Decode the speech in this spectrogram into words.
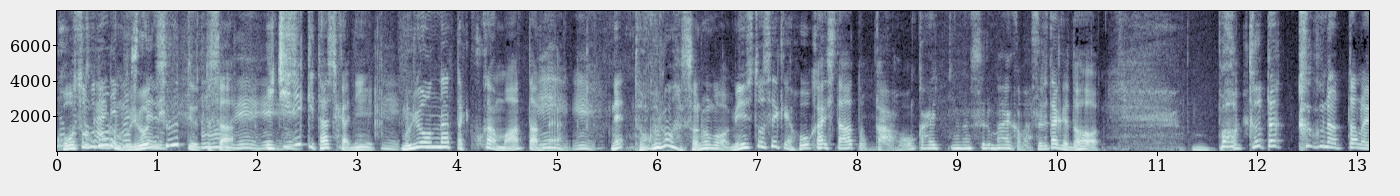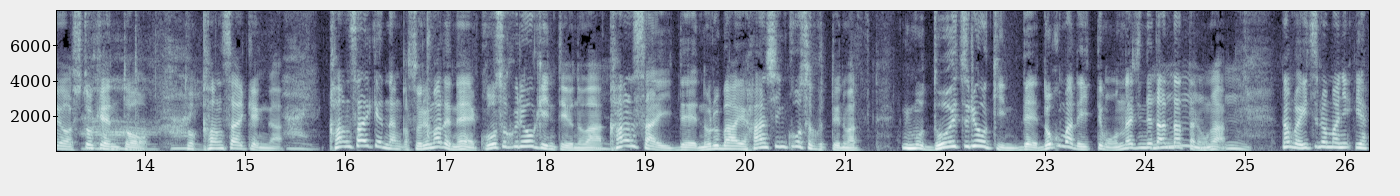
高速道路無料にするって言ってさ、ええ、一時期確かに無料になった区間もあったんだよ。え、ね、ところがその後民主党政権崩壊した後か崩壊する前か忘れたけどバカ高くなったのよ首都圏とはい、と関西圏が。はい。関西圏なんかそれまでね、高速料金っていうのは、関西で乗る場合、阪神高速っていうのは、もう同一料金で、どこまで行っても同じ値段だったのが、うんうんなんかいつの間に、いや、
